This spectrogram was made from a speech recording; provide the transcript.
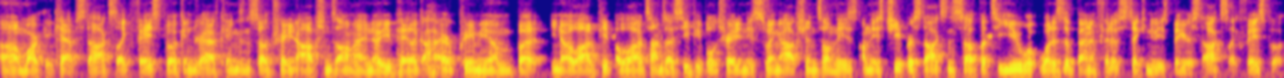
uh, market cap stocks like Facebook and DraftKings and stuff, trading options on them? I know you pay like a higher premium, but you know a lot of people, a lot of times I see people trading these swing options on these on these cheaper stocks and stuff. But to you, what, what is the benefit of sticking to these bigger stocks like Facebook?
